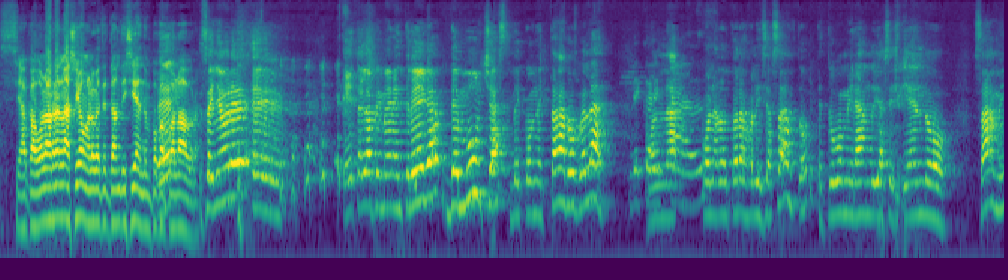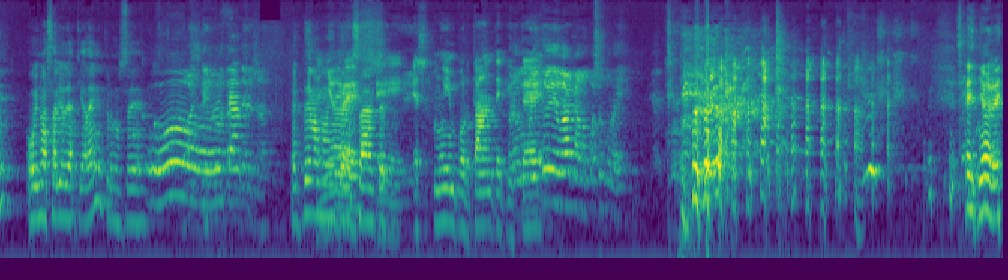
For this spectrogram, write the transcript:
Se acabó la relación, es lo que te están diciendo, en pocas Eh, palabras. Señores, eh, esta es la primera entrega de muchas de Conectados, ¿verdad? De Con la, Conectados. con la doctora Felicia Santos. Estuvo mirando y asistiendo Sammy. Hoy no ha salido de aquí adentro, no sé. Oh, El tema está- está interesante. El tema es muy Señores, interesante. eh, es muy importante que Pero usted... estoy de vaca, no paso por ahí. Señores,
